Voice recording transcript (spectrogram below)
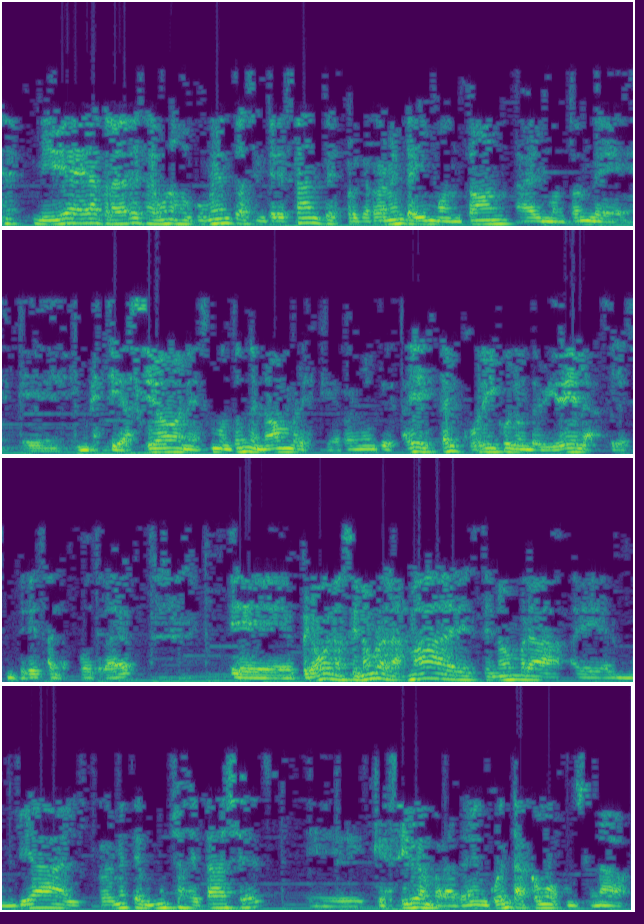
mi idea era traerles algunos documentos interesantes porque realmente hay un montón, hay un montón de eh, investigaciones, un montón de nombres que realmente... Ahí está el currículum de Videla, si les interesa los puedo traer. Eh, pero bueno, se nombran las madres, se nombra eh, el mundial, realmente muchos detalles que sirven para tener en cuenta cómo funcionaba.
